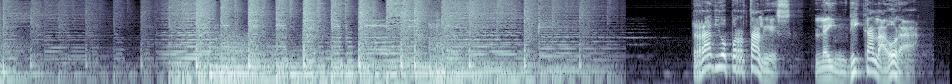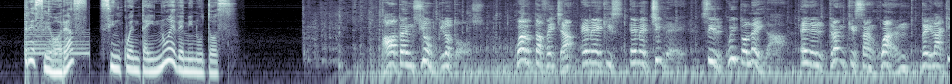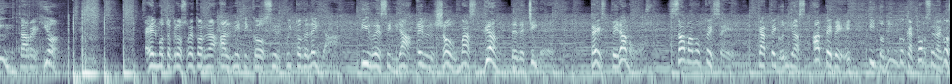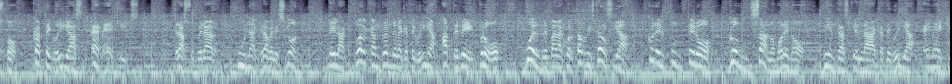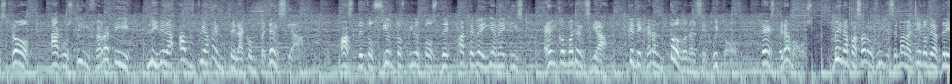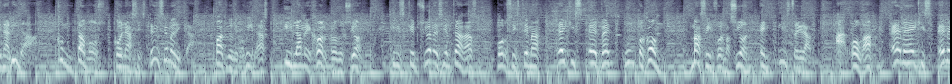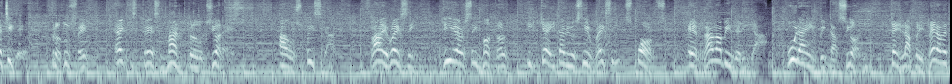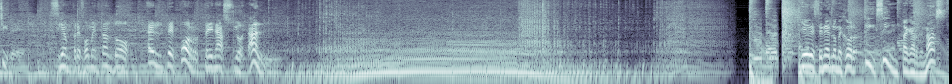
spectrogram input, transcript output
Radio Portales le indica la hora. 13 horas 59 minutos. Atención pilotos. Cuarta fecha MXM Chile. Circuito Leida. En el tranque San Juan de la quinta región. El motocross retorna al mítico circuito de Leida y recibirá el show más grande de Chile. Te esperamos. Sábado 13, categorías ATV y domingo 14 de agosto, categorías MX. Tras superar una grave lesión, el actual campeón de la categoría ATV Pro vuelve para cortar distancia con el puntero Gonzalo Moreno, mientras que en la categoría MX Pro, Agustín Ferretti lidera ampliamente la competencia. Más de 200 pilotos de ATV y MX en competencia que dejarán todo en el circuito. Te esperamos. Ven a pasar un fin de semana lleno de adrenalina. Contamos con asistencia médica, patio de comidas y la mejor producción. Inscripciones y entradas por sistema xevent.com. Más información en Instagram, arroba mxmchile. Produce X3 Man Producciones. Auspicia Fly Racing, DRC Motor y KWC Racing Sports. Errada Vidrería. Una invitación de la Primera de Chile. Siempre fomentando el deporte nacional. ¿Quieres tener lo mejor y sin pagar de más?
